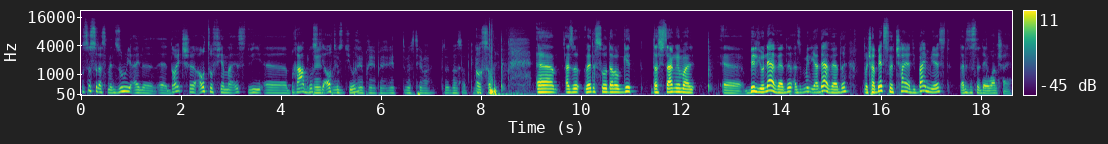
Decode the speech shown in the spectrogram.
Wusstest du, dass Mensuri eine äh, deutsche Autofirma ist, wie äh, Brabus, die Autos tunen? Bre, Bre, Bre, über das Thema. Du hast abgelehnt. Oh, sorry. Ähm, also, wenn es so darum geht, dass ich, sagen wir mal, äh, Billionär werde, also Milliardär werde, und ich habe jetzt eine Chaya, die bei mir ist, dann ist es eine Day One Chaya.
